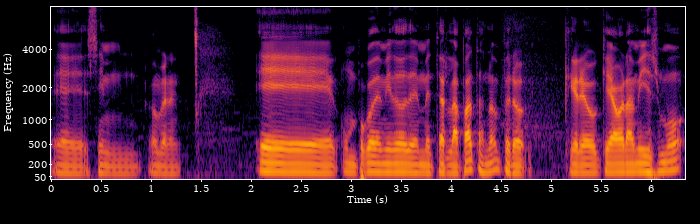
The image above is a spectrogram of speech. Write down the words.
eh, sin... Hombre, eh, un poco de miedo de meter la pata, ¿no? Pero creo que ahora mismo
